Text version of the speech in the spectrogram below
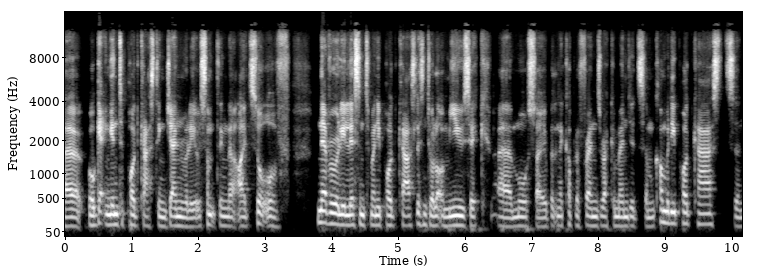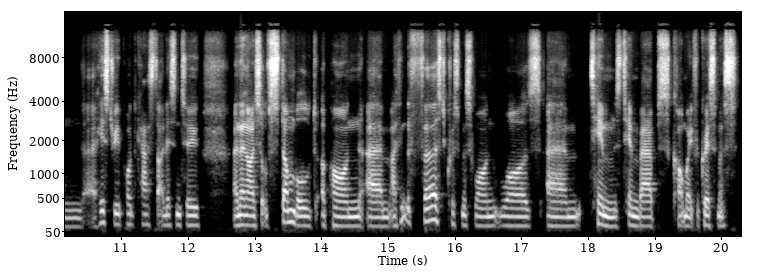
uh, or getting into podcasting generally. It was something that i'd sort of never really listened to many podcasts, listened to a lot of music uh, more so. But then a couple of friends recommended some comedy podcasts and uh, history podcasts that I listened to. And then I sort of stumbled upon, um, I think the first Christmas one was um, Tim's, Tim Babs, Can't Wait for Christmas.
